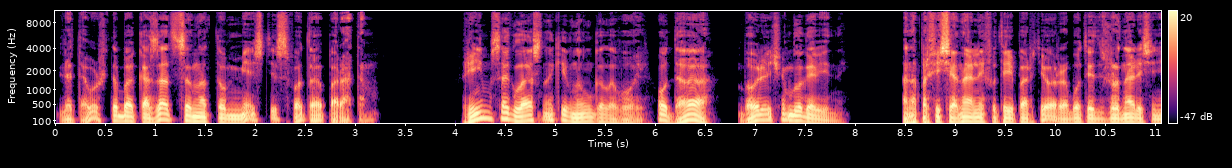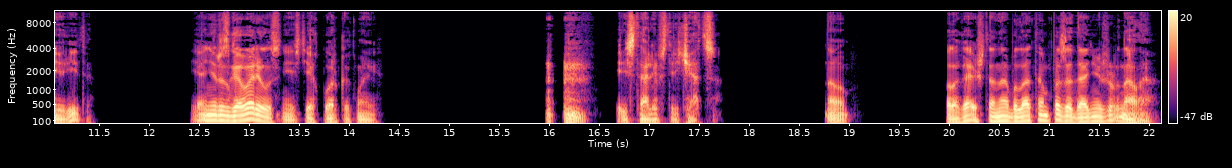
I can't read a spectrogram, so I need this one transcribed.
для того, чтобы оказаться на том месте с фотоаппаратом?» Фрим согласно кивнул головой. «О да, более чем благовидный. Она профессиональный фоторепортер, работает в журнале «Синьорита». Я не разговаривал с ней с тех пор, как мы перестали встречаться. Но полагаю, что она была там по заданию журнала.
